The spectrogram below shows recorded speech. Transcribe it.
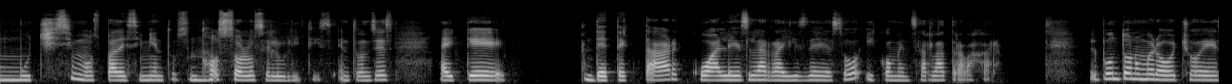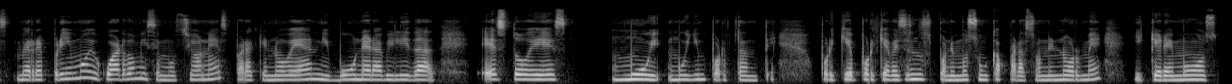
muchísimos padecimientos, no solo celulitis. Entonces hay que detectar cuál es la raíz de eso y comenzarla a trabajar. El punto número 8 es me reprimo y guardo mis emociones para que no vean mi vulnerabilidad. Esto es muy, muy importante. ¿Por qué? Porque a veces nos ponemos un caparazón enorme y queremos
